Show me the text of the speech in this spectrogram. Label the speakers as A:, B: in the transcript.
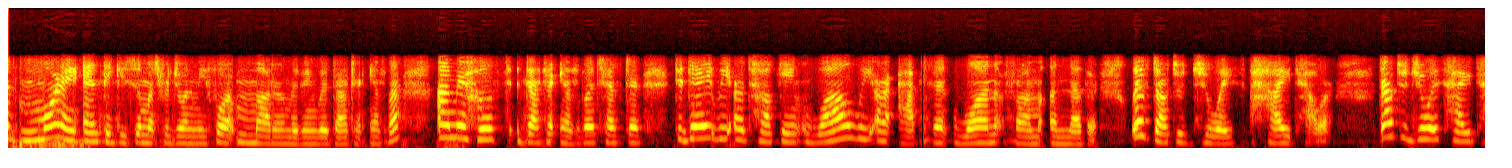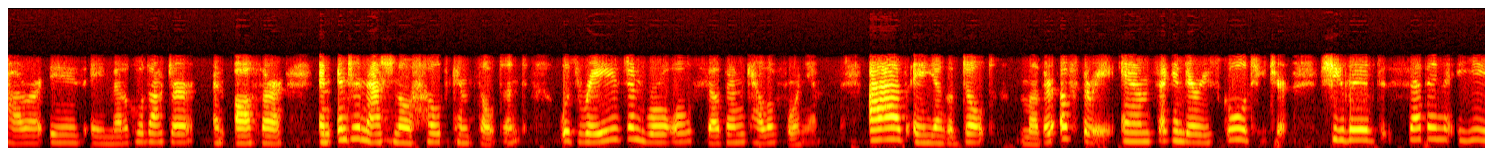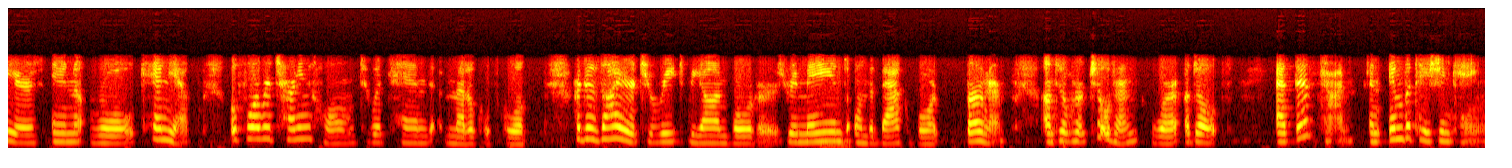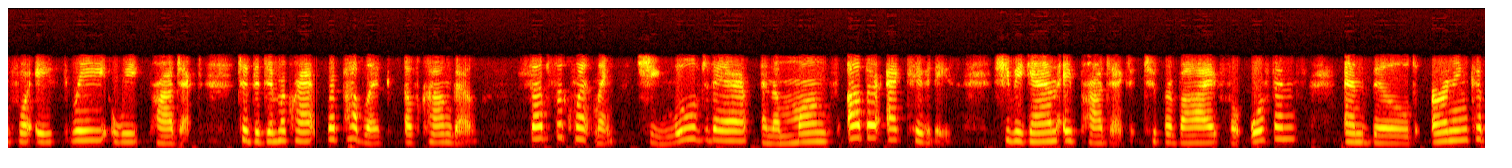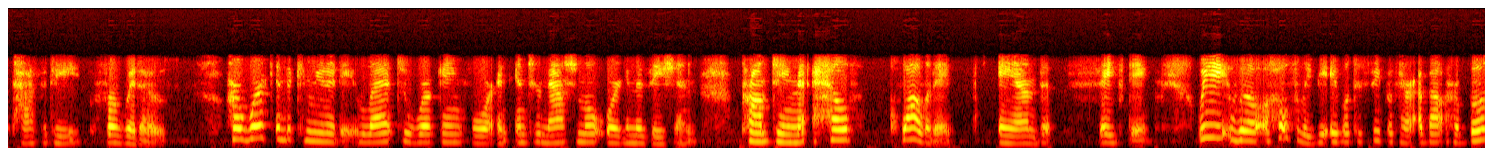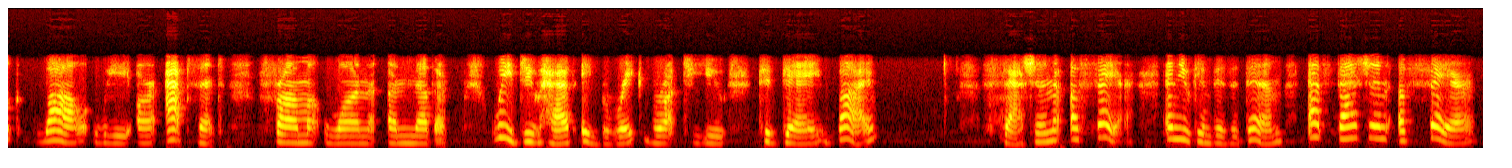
A: Good morning, and thank you so much for joining me for Modern Living with Dr. Angela. I'm your host, Dr. Angela Chester. Today we are talking while we are absent one from another with Dr. Joyce Hightower. Dr. Joyce Hightower is a medical doctor, an author, an international health consultant, was raised in rural Southern California. As a young adult, mother of three, and secondary school teacher. She lived seven years in rural Kenya before returning home to attend medical school. Her desire to reach beyond borders remained on the back burner until her children were adults. At this time, an invitation came for a three week project to the Democratic Republic of Congo. Subsequently, she moved there and, amongst other activities, she began a project to provide for orphans and build earning capacity for widows. Her work in the community led to working for an international organization, prompting health quality and safety. We will hopefully be able to speak with her about her book while we are absent from one another. We do have a break brought to you today by Fashion Affair, and you can visit them at fashionaffair.net.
